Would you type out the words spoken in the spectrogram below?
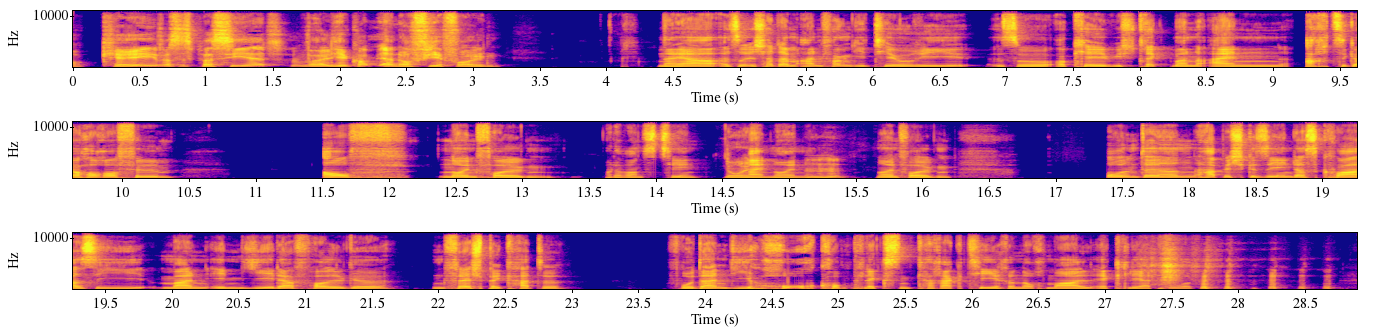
okay, was ist passiert? Weil hier kommen ja noch vier Folgen. Naja, also ich hatte am Anfang die Theorie so, okay, wie streckt man einen 80er Horrorfilm auf neun Folgen? Oder waren es zehn? Neun. Nein, neun. Ne? Mhm. Neun Folgen. Und dann habe ich gesehen, dass quasi man in jeder Folge ein Flashback hatte, wo dann die hochkomplexen Charaktere nochmal erklärt wurden.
